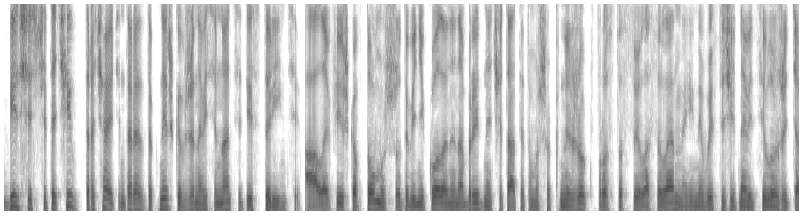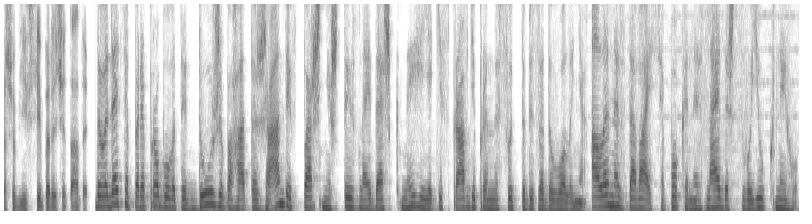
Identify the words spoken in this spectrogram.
Більшість читачів втрачають інтерес до книжки вже на 18-й сторінці. Але фішка в тому, що тобі ніколи не набридне читати, тому що книжок просто сила селена і не вистачить навіть цілого життя, щоб їх всі перечитати. Доведеться перепробувати дуже багато жанрів, перш ніж ти знайдеш книги, які справді принесуть тобі задоволення. Але не здавайся, поки не знайдеш свою книгу,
